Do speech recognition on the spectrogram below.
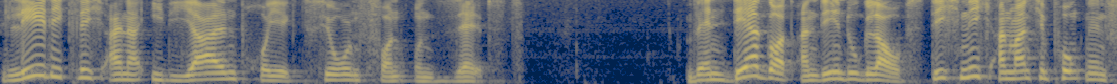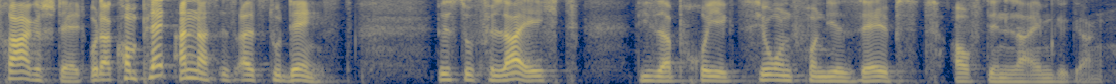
lediglich einer idealen Projektion von uns selbst. Wenn der Gott, an den du glaubst, dich nicht an manchen Punkten in Frage stellt oder komplett anders ist, als du denkst, bist du vielleicht dieser Projektion von dir selbst auf den Leim gegangen.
